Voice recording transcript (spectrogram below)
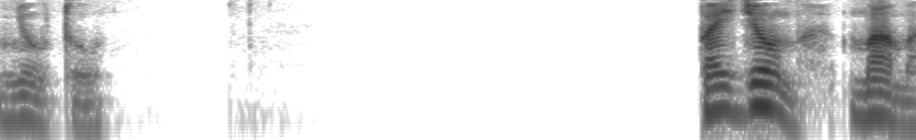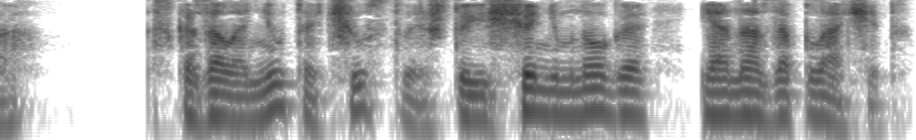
Нюту. «Пойдем, мама», — сказала Нюта, чувствуя, что еще немного, и она заплачет.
